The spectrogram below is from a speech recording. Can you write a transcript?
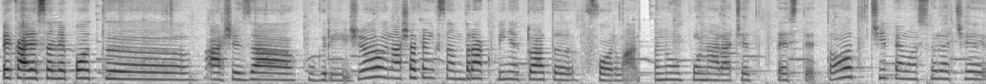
pe care să le pot uh, așeza cu grijă, în așa fel să îmbrac bine toată forma. Nu pun aracet peste tot, ci pe măsură ce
